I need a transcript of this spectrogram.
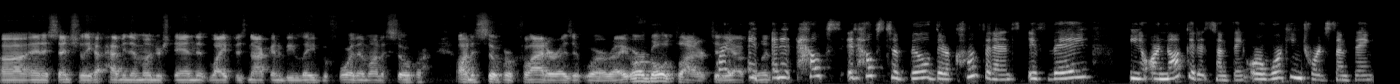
Uh, and essentially having them understand that life is not going to be laid before them on a silver on a silver platter, as it were, right, or a gold platter to right. the affluent. And, and it helps it helps to build their confidence if they you know are not good at something or working towards something,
